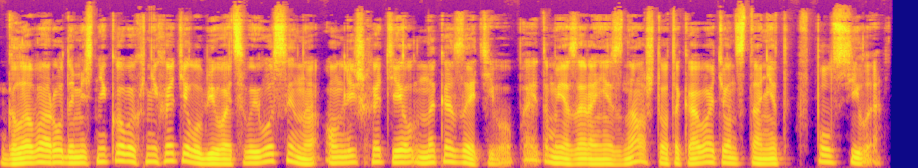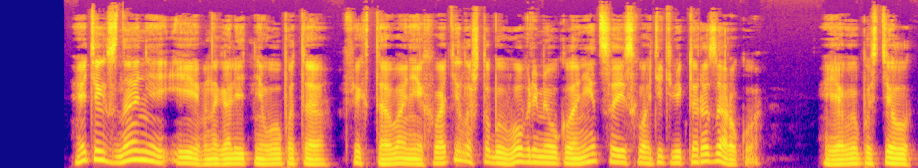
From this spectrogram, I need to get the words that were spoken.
Глава рода Мясниковых не хотел убивать своего сына, он лишь хотел наказать его, поэтому я заранее знал, что атаковать он станет в полсилы. Этих знаний и многолетнего опыта фехтования хватило, чтобы вовремя уклониться и схватить Виктора за руку. Я выпустил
